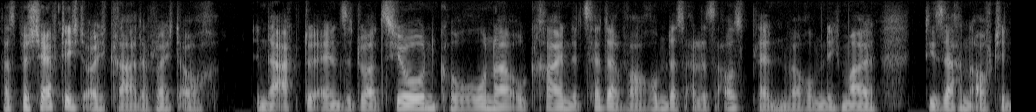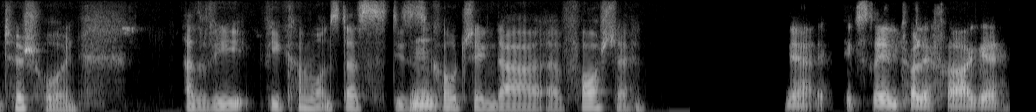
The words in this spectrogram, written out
Was beschäftigt euch gerade? Vielleicht auch in der aktuellen Situation, Corona, Ukraine etc., warum das alles ausblenden? Warum nicht mal die Sachen auf den Tisch holen? Also wie, wie können wir uns das, dieses hm. Coaching da äh, vorstellen? Ja, extrem tolle Frage.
